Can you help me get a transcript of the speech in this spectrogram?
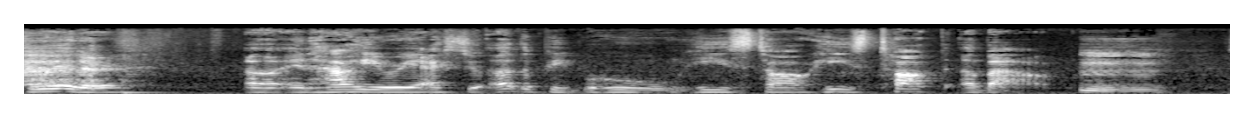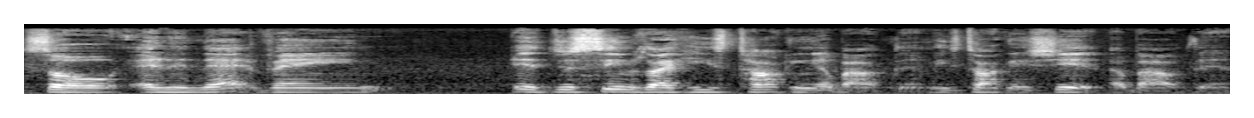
Twitter, uh, and how he reacts to other people who he's talk he's talked about. hmm So, and in that vein, it just seems like he's talking about them. He's talking shit about them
